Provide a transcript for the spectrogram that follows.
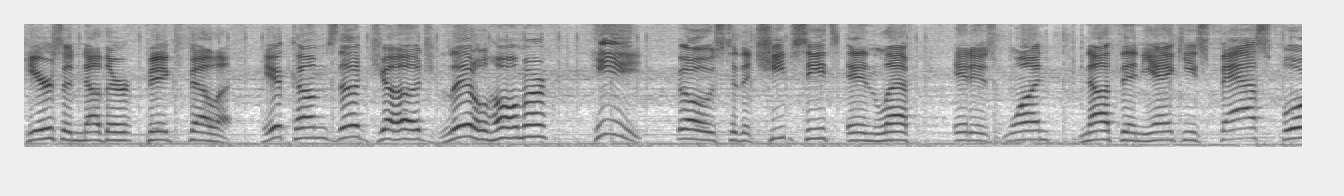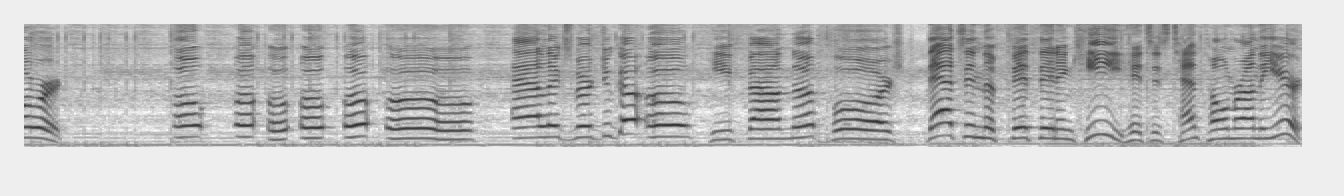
here's another big fella. Here comes the judge, little Homer. He goes to the cheap seats in left. It is one nothing Yankees. Fast forward. Oh, oh, oh, oh, oh, oh. Alex Verdugo, oh, he found the porch. That's in the fifth inning. He hits his 10th homer on the year.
